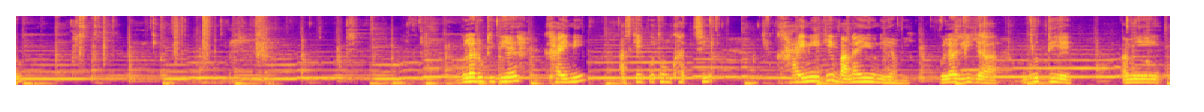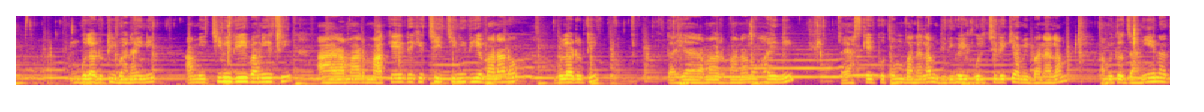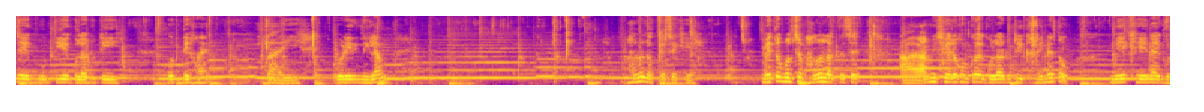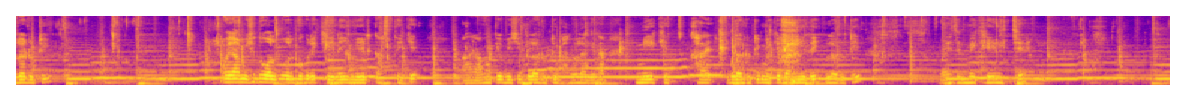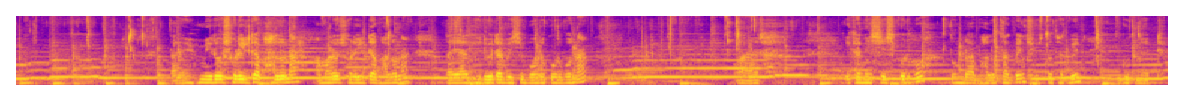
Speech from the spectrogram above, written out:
গোলা রুটি দিয়ে খাইনি, আজকেই প্রথম খাচ্ছি। খাইনি কি বানাইও নি আমি? গোলা ইয়া, গুড় দিয়ে আমি গোলা রুটি বানাইনি। আমি চিনি দিয়েই বানিয়েছি আর আমার মাকে দেখেছি চিনি দিয়ে বানানো গোলা রুটি। তাই আর আমার বানানো হয়নি। তাই আজকেই প্রথম বানালাম। দিদিভাই বলছে দেখি আমি বানালাম। আমি তো জানিই না যে গুড় দিয়ে গোলা রুটি করতে হয়। তাই করে নিলাম। ভালো লাগতেছে খেয়ে। মেয়ে তো বলছে ভালো লাগতেছে। আর আমি সেরকম করে গোলা রুটি খাই না তো। মেয়ে খেয়ে নেয় গোলা রুটি ওই আমি শুধু অল্প অল্প করে খেয়ে নেই মেয়ের কাছ থেকে। আর আমাকে বেশি গোলা রুটি ভালো লাগে না। মেয়ে খে- খায় গোলা রুটি মেয়েকে বানিয়ে দেয় গোলা রুটি এই যে মেয়ে খেয়ে নিচ্ছে। তাই মেয়েরও শরীরটা ভালো না, আমারও শরীরটা ভালো না। তাই আর ভিডিওটা বেশি বড় করব না। এখানে শেষ করব। তোমরা ভালো থাকবেন সুস্থ থাকবেন। Good night.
